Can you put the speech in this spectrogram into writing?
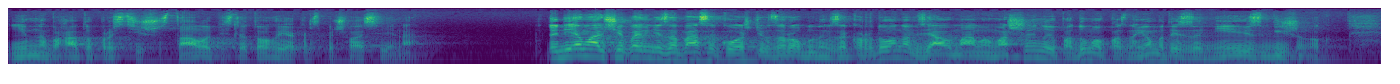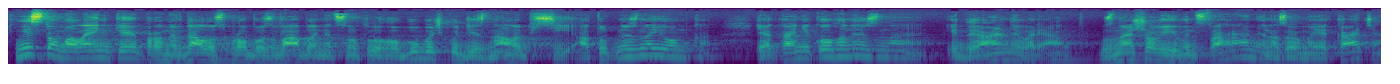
Їм набагато простіше стало після того, як розпочалась війна. Тоді я мав ще певні запаси коштів, зароблених за кордоном, взяв маму машину і подумав познайомитись з однією з біженок. Місто маленьке, про невдалу спробу зваблення цнутливого бубочку дізнали б всі. А тут незнайомка, яка нікого не знає. Ідеальний варіант. Знайшов її в інстаграмі, називаємо її Катя.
